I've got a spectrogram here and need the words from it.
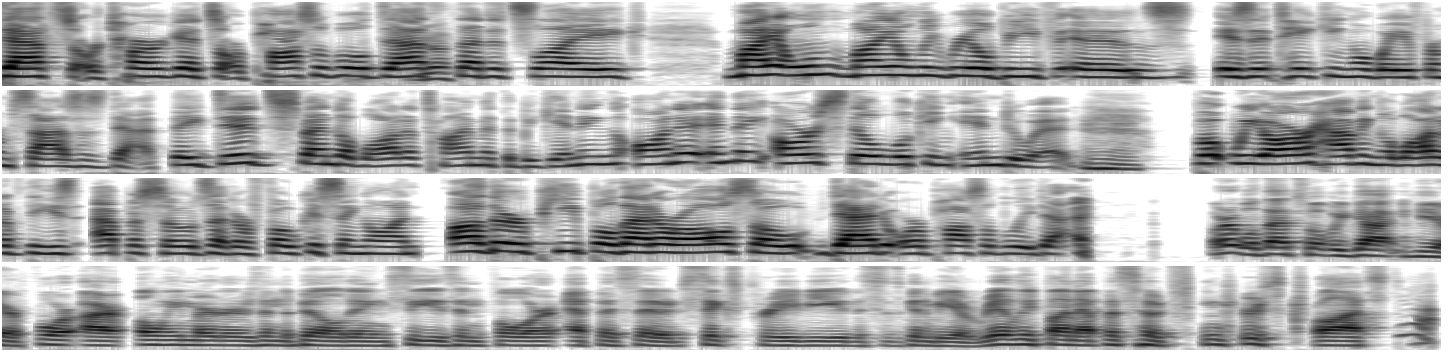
deaths or targets or possible deaths Yeah. that it's like my own my only real beef is is it taking away from Sazz's death. They did spend a lot of time at the beginning on it and they are still looking into it. Mm-hmm. But we are having a lot of these episodes that are focusing on other people that are also dead or possibly dead. All right, well, that's what we got here for our Only Murders in the Building season four, episode six preview. This is going to be a really fun episode. Fingers crossed. Yeah.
